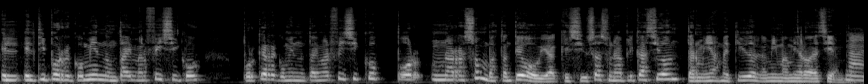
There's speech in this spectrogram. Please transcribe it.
el, el tipo recomienda un timer físico. ¿Por qué recomienda un timer físico? Por una razón bastante obvia, que si usas una aplicación terminas metido en la misma mierda de siempre. No,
